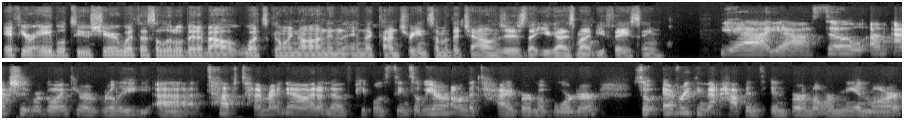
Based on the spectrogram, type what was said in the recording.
if you're able to share with us a little bit about what's going on in the, in the country and some of the challenges that you guys might be facing yeah, yeah. So um, actually, we're going through a really uh, tough time right now. I don't know if people have seen. So we are on the Thai Burma border. So everything that happens in Burma or Myanmar,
